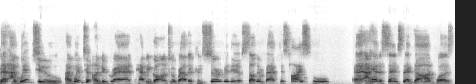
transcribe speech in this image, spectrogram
That I went to I went to undergrad, having gone to a rather conservative Southern Baptist high school. I had a sense that God was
